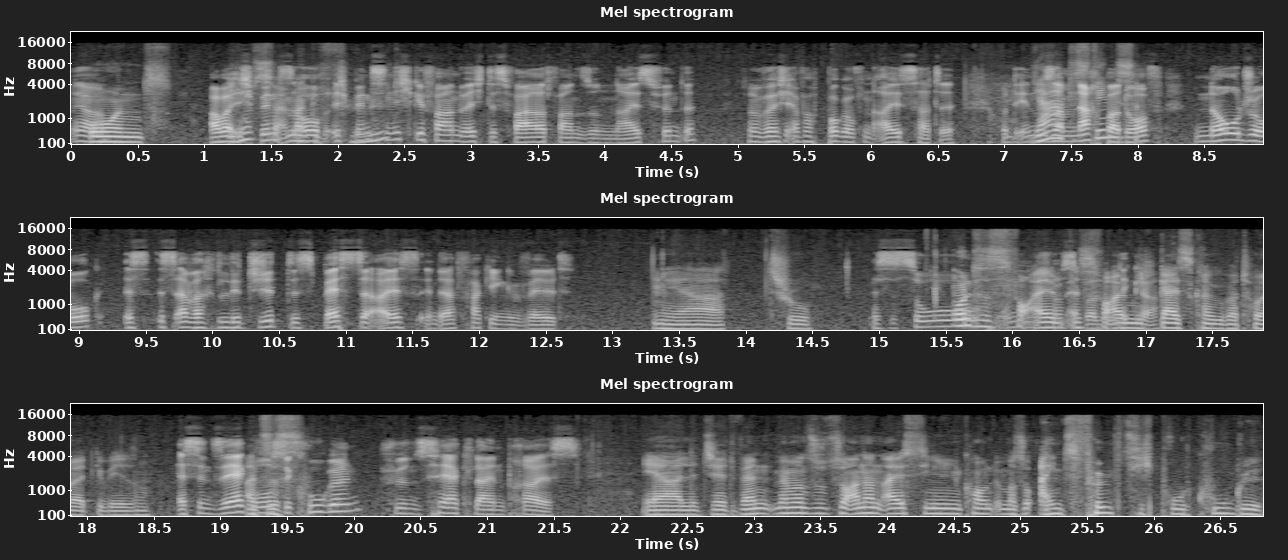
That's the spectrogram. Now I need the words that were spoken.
Ja. Und Aber ich bin's auch, ich bin's gefühlt. nicht gefahren, weil ich das Fahrradfahren so nice finde, sondern weil ich einfach Bock auf ein Eis hatte. Und in Ja, unserem Nachbardorf, no joke, es ist einfach legit das beste Eis in der fucking Welt. ja, true. Es ist so Und es ist vor allem, es ist vor allem lecker. nicht geisteskrank überteuert gewesen. Es sind sehr Also große Kugeln für einen sehr kleinen Preis. Ja, legit. Wenn, wenn man so zu anderen Eisdielen kommt, immer so 1,50 pro Kugel.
